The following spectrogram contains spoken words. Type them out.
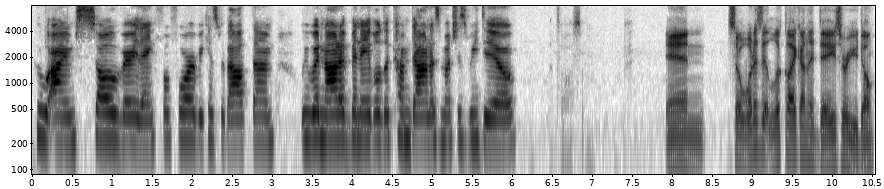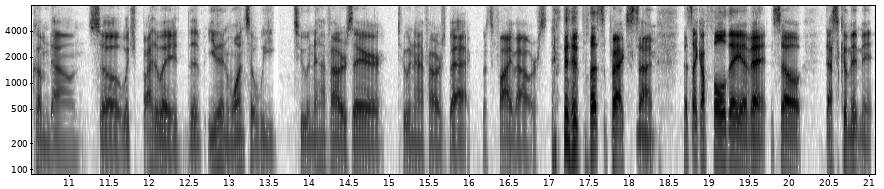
who I'm so very thankful for because without them, we would not have been able to come down as much as we do. That's awesome. And so, what does it look like on the days where you don't come down? So, which, by the way, the even once a week, two and a half hours there, two and a half hours back. That's five hours plus the practice time. That's like a full day event. So that's commitment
